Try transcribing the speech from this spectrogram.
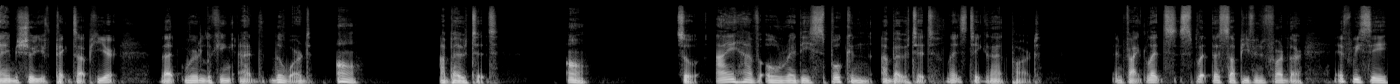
I'm sure you've picked up here that we're looking at the word en, about it. En. So I have already spoken about it. Let's take that part. In fact, let's split this up even further. If we say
